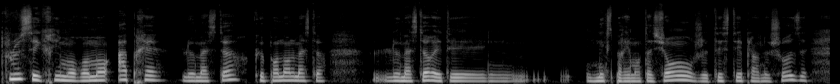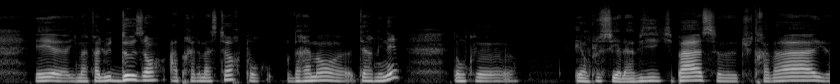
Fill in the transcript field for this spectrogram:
plus écrit mon roman après le master que pendant le master. Le master était une, expérimentation où je testais plein de choses et il m'a fallu deux ans après le master pour vraiment terminer. Donc, et en plus, il y a la vie qui passe, tu travailles,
